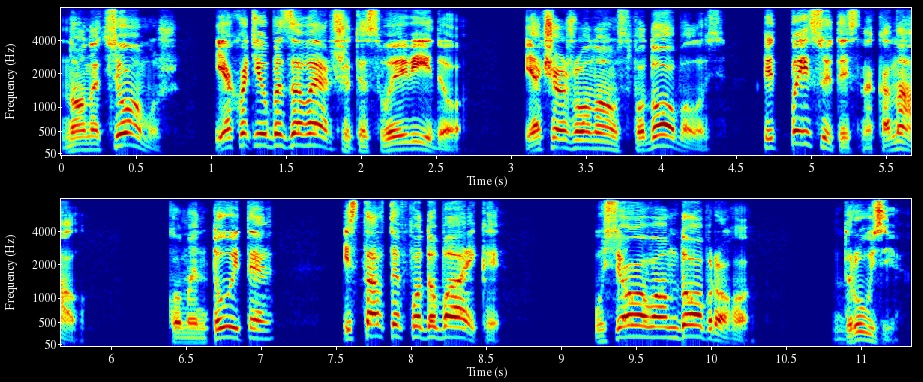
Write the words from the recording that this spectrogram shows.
Ну а на цьому ж я хотів би завершити своє відео. Якщо ж воно вам сподобалось, підписуйтесь на канал, коментуйте і ставте вподобайки. Усього вам доброго, друзі!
